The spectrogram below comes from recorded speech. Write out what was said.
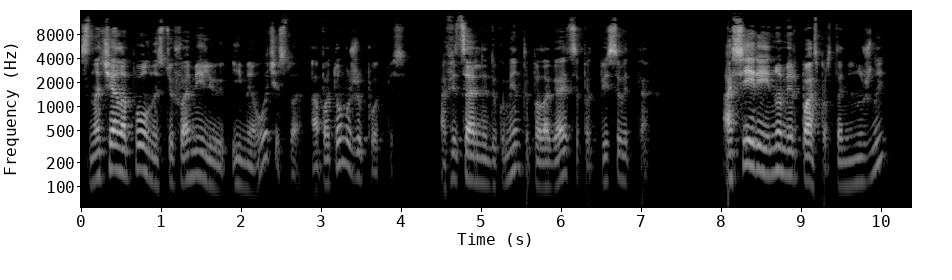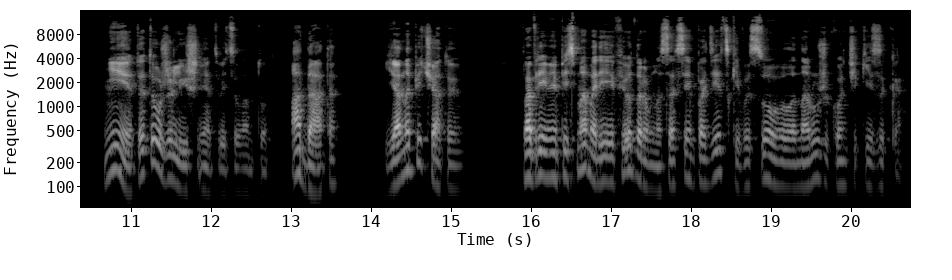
Сначала полностью фамилию, имя, отчество, а потом уже подпись. Официальные документы полагается подписывать так. А серии и номер паспорта не нужны? «Нет, это уже лишнее», – ответил Антон. «А дата?» «Я напечатаю». Во время письма Мария Федоровна совсем по-детски высовывала наружу кончик языка.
